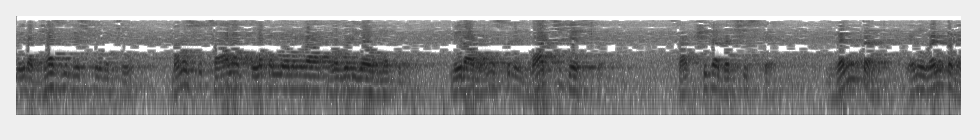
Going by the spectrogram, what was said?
మీరు అభ్యాసం చేసుకోవచ్చు. మనస్సు చాలా కులకల్లోలంగా అలబడిగా ఉన్నప్పుడు మీరు ఆ మనస్సుని వాచ్ చేస్తే సాక్షిగా దర్శిస్తే వెంటనే నేను వెంటనే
